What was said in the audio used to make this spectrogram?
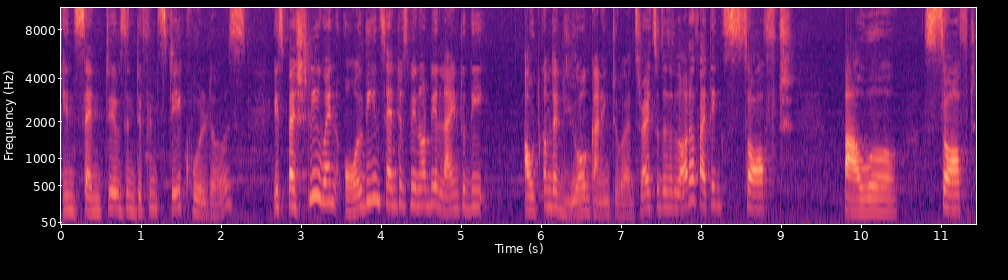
incentives and different stakeholders, especially when all the incentives may not be aligned to the outcome that you're gunning towards, right? So there's a lot of, I think, soft power, soft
